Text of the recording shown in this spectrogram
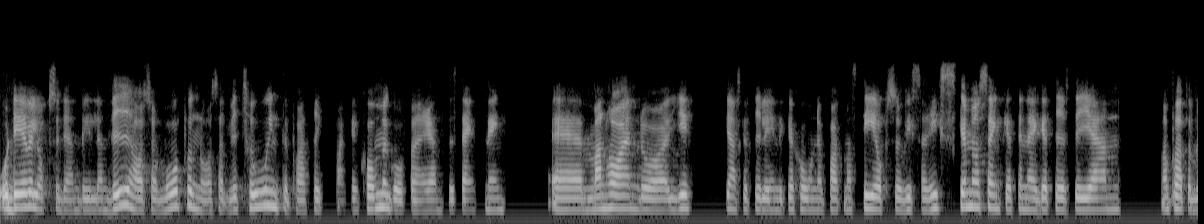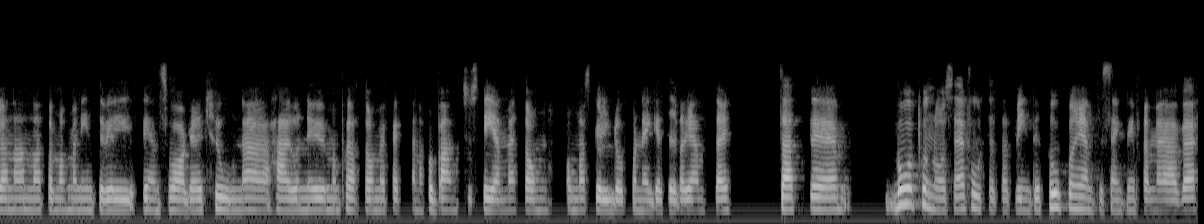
Och det är väl också den bilden vi har som vår prognos, att vi tror inte på att Riksbanken kommer gå för en räntesänkning. Eh, man har ändå gett ganska tydliga indikationer på att man ser också vissa risker med att sänka till negativt igen. Man pratar bland annat om att man inte vill se en svagare krona här och nu. Man pratar om effekterna på banksystemet om, om man skulle då få negativa räntor. Så att eh, vår prognos är fortsatt att vi inte tror på en räntesänkning framöver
